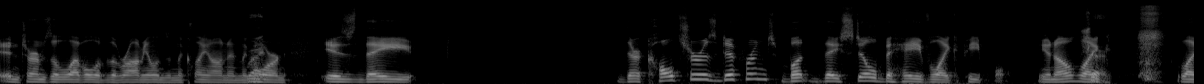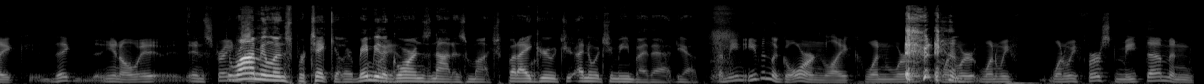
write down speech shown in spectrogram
in terms of the level of the Romulans and the Klingon and the Right. Gorn is they their culture is different, but they still behave like people. You know, like Sure. like they, you know, in The strange. Romulans, particular, maybe the Oh, yeah. Gorns not as much, but I agree with you. I know what you mean by that. Yeah, I mean, even the Gorn, like when we're when we're when we when we first meet them and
